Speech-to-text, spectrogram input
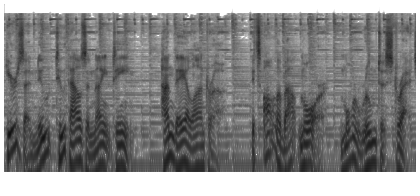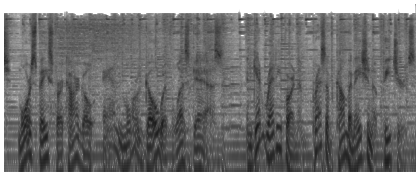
Here's a new 2019 Hyundai Elantra. It's all about more. More room to stretch, more space for cargo, and more go with less gas. And get ready for an impressive combination of features.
